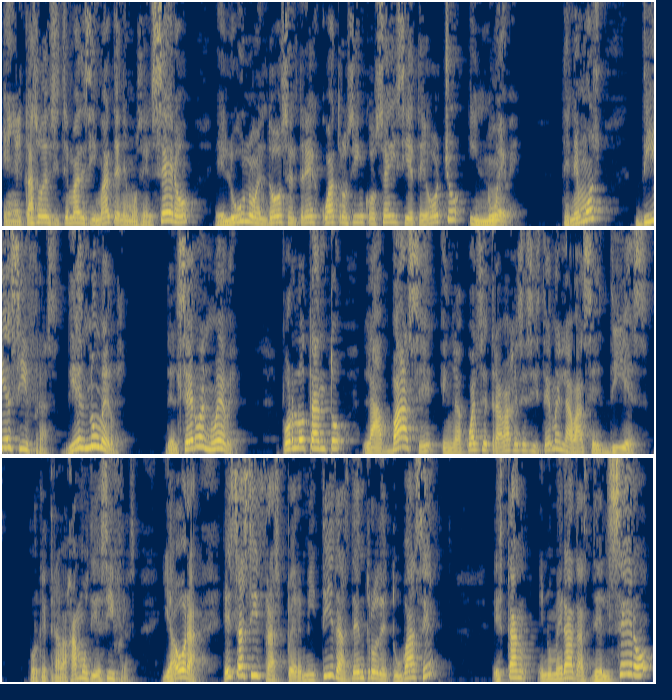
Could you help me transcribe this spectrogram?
En el caso del sistema decimal tenemos el 0, el 1, el 2, el 3, 4, 5, 6, 7, 8 y 9. Tenemos 10 cifras, 10 números, del 0 al 9. Por lo tanto, la base en la cual se trabaja ese sistema es la base 10, porque trabajamos 10 cifras. Y ahora, esas cifras permitidas dentro de tu base están enumeradas del 0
